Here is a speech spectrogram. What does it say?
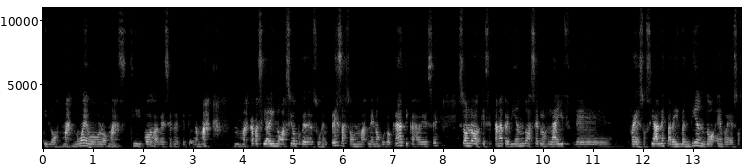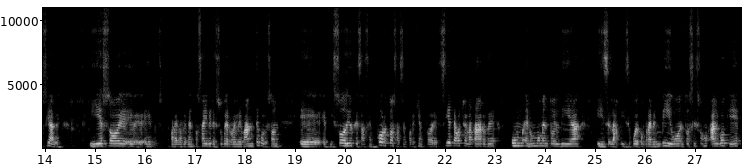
y, los más nuevos, los más chicos, a veces que tengan más, más capacidad de innovación porque sus empresas son menos burocráticas a veces, son los que se están atreviendo a hacer los live de redes sociales para ir vendiendo en redes sociales. Y eso eh, eh, para los eventos cyber es súper relevante porque son eh, episodios que se hacen cortos, se hacen, por ejemplo, de 7 a 8 de la tarde, en un momento del día, y se, puede comprar en vivo. Entonces, eso es algo que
